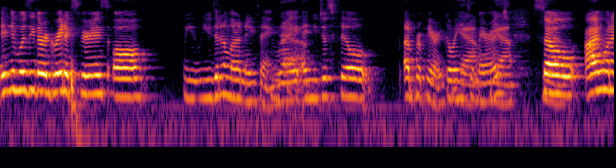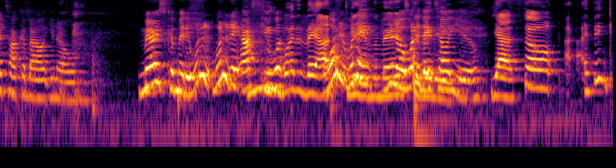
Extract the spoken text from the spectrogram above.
it, it was either a great experience or you you didn't learn anything right and you just feel unprepared going Yeah, into marriage yeah. so I want to talk about you know marriage committee. What did what did they ask you? What, What did they ask what did, what me they, in the you know what did they tell you? Yeah, so I- I think,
